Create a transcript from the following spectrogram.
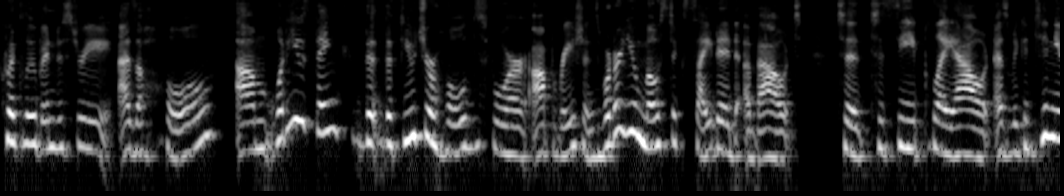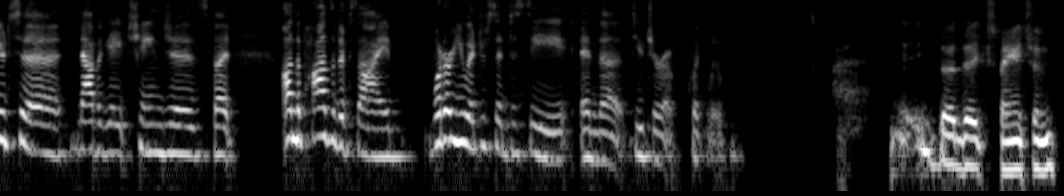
quick lube industry as a whole, um, what do you think that the future holds for operations? What are you most excited about to to see play out as we continue to navigate changes? But on the positive side, what are you interested to see in the future of quick lube? The the expansion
